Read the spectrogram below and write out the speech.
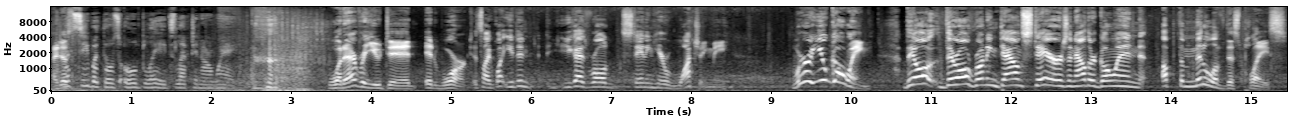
I just... Let's see what those old blades left in our way. Whatever you did, it worked. It's like, what? You didn't. You guys were all standing here watching me. Where are you going? They all. They're all running downstairs, and now they're going up the middle of this place.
